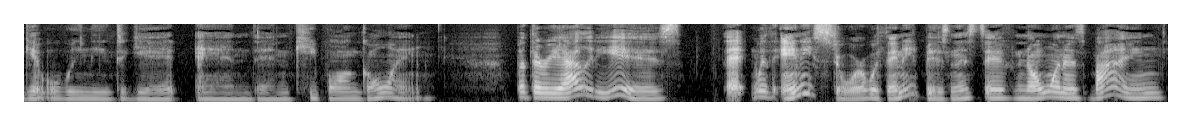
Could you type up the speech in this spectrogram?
get what we need to get and then keep on going. But the reality is that with any store, with any business, if no one is buying,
